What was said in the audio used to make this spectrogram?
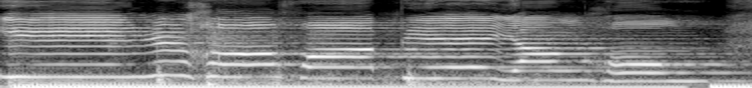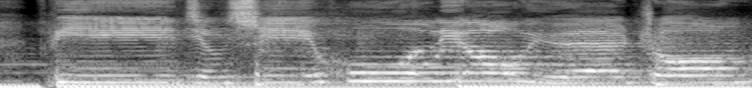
映日荷花别样红。毕竟西湖六月中，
